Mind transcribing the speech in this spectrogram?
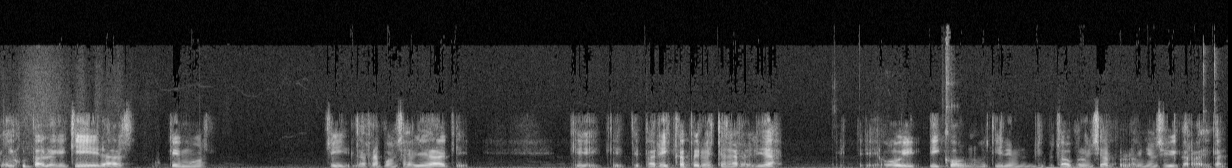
el culpable que quieras, busquemos sí, la responsabilidad que, que, te parezca, pero esta es la realidad. Este, hoy Pico no tiene un diputado provincial por la Unión Cívica Radical.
